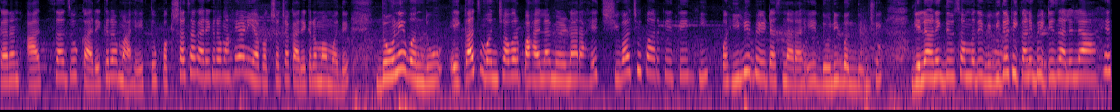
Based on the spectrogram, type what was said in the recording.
कारण आजचा जो कार्यक्रम आहे तो पक्षाचा कार्यक्रम आहे आणि या पक्षाच्या कार्यक्रमामध्ये दोन्ही बंधू एकाच मंचावर पाहायला मिळणार आहेत. शिवाजी पार्क येथे ही पहिली भेट असणार आहे दोन्ही बंधूंची. गेल्या अनेक दिवसांमध्ये विविध ठिकाणी भेटी झालेल्या आहेत.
